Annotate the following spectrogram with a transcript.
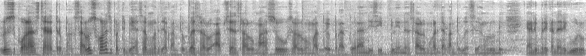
Lu sekolah secara terpaksa. Lu sekolah seperti biasa mengerjakan tugas selalu absen selalu masuk selalu mematuhi peraturan disiplin dan selalu mengerjakan tugas yang lu di, yang diberikan dari guru.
